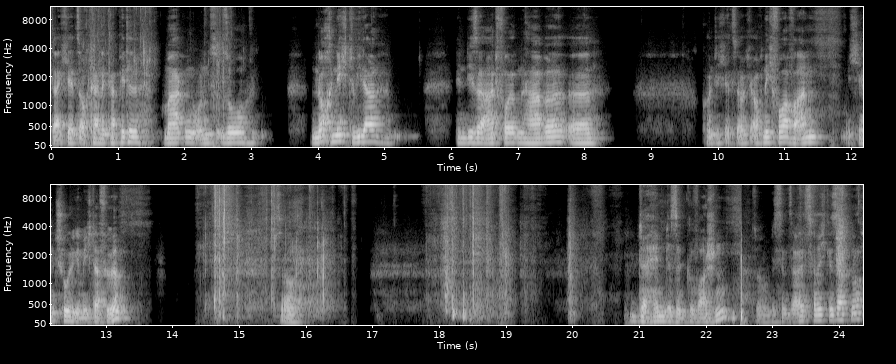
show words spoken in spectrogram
Da ich jetzt auch keine Kapitelmarken und so noch nicht wieder in dieser Art Folgen habe, äh, konnte ich jetzt euch auch nicht vorwarnen. Ich entschuldige mich dafür. So. Die Hände sind gewaschen. So, ein bisschen Salz habe ich gesagt noch.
